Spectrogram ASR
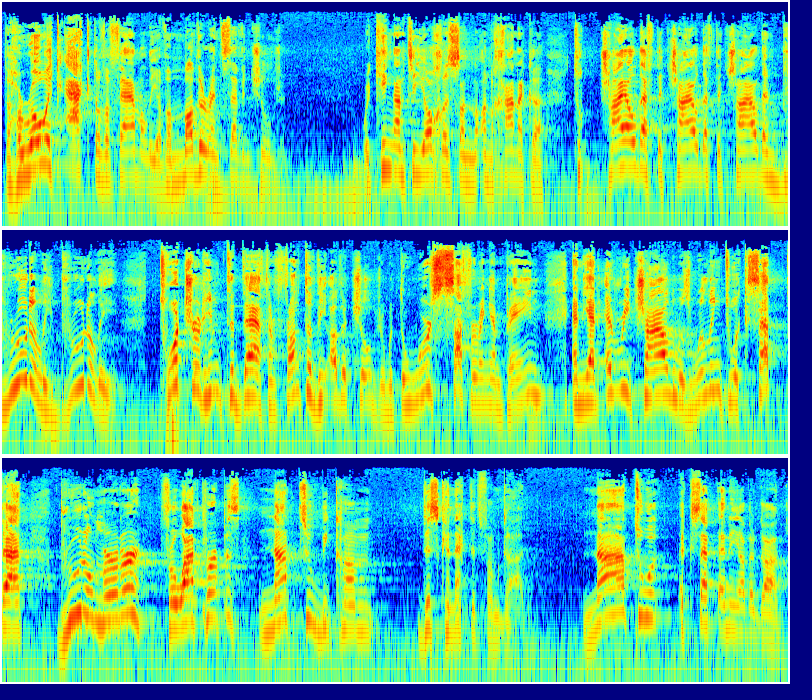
the heroic act of a family, of a mother and seven children, where King Antiochus on, on Hanukkah took child after child after child and brutally, brutally tortured him to death in front of the other children with the worst suffering and pain, and yet every child was willing to accept that brutal murder for what purpose? Not to become disconnected from God, not to accept any other God.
